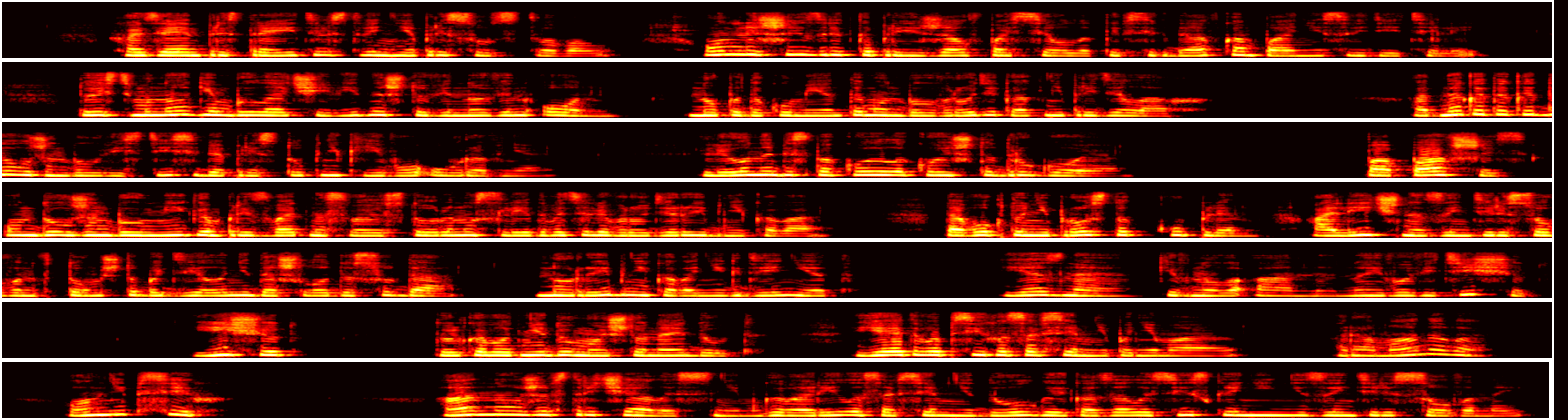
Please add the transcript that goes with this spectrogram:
Хозяин при строительстве не присутствовал. Он лишь изредка приезжал в поселок и всегда в компании свидетелей. То есть многим было очевидно, что виновен он, но по документам он был вроде как не при делах. Однако так и должен был вести себя преступник его уровня. Леона беспокоило кое-что другое. Попавшись, он должен был мигом призвать на свою сторону следователя вроде Рыбникова того, кто не просто куплен, а лично заинтересован в том, чтобы дело не дошло до суда. Но Рыбникова нигде нет. «Я знаю», — кивнула Анна, — «но его ведь ищут?» «Ищут. Только вот не думаю, что найдут. Я этого психа совсем не понимаю». «Романова? Он не псих». Анна уже встречалась с ним, говорила совсем недолго и казалась искренне незаинтересованной.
